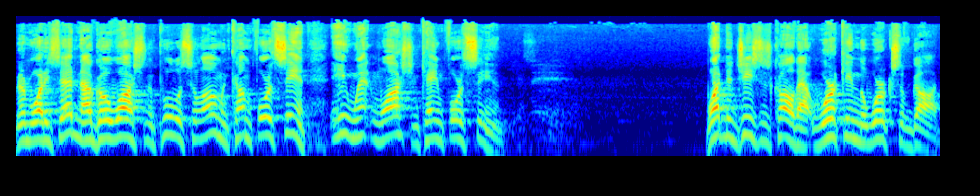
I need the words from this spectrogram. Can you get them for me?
Remember what he said? Now go wash in the pool of Siloam and come forth seeing. He went and washed and came forth seeing. What did Jesus call that? Working the works of God.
